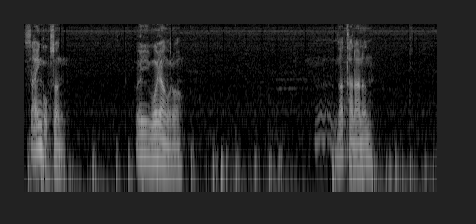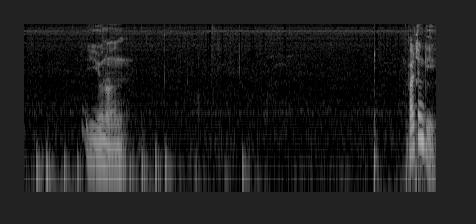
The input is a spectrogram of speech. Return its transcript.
사인 곡선의 모양으로 나타나는 이유는 발전기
